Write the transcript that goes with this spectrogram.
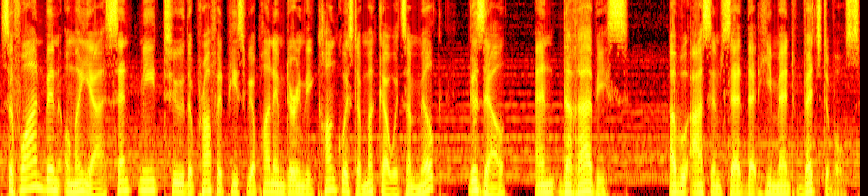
Safwan bin Umayyah sent me to the Prophet, peace be upon him, during the conquest of Mecca with some milk, gazelle, and daghabis. Abu Asim said that he meant vegetables.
